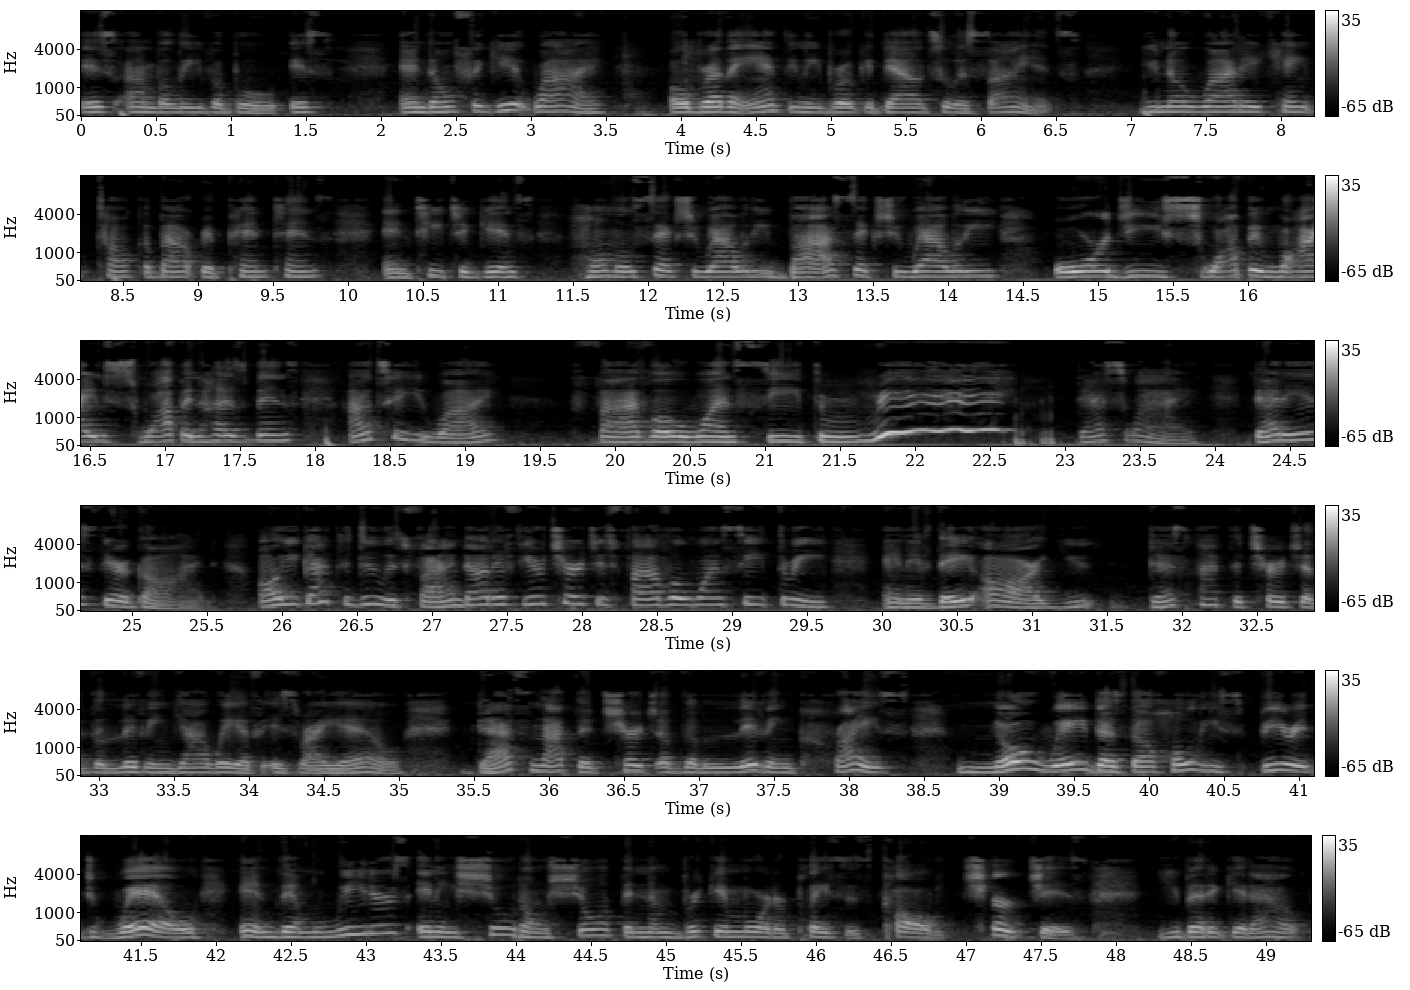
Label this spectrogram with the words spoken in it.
It's unbelievable. It's And don't forget why. Oh, Brother Anthony broke it down to a science. You know why they can't talk about repentance and teach against homosexuality, bisexuality, orgies, swapping wives, swapping husbands? I'll tell you why. 501c3. That's why. That is their God. All you got to do is find out if your church is 501c3. And if they are, you that's not the church of the living Yahweh of Israel. That's not the church of the living Christ. No way does the Holy Spirit dwell in them leaders and he sure don't show up in them brick and mortar places called churches. You better get out.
